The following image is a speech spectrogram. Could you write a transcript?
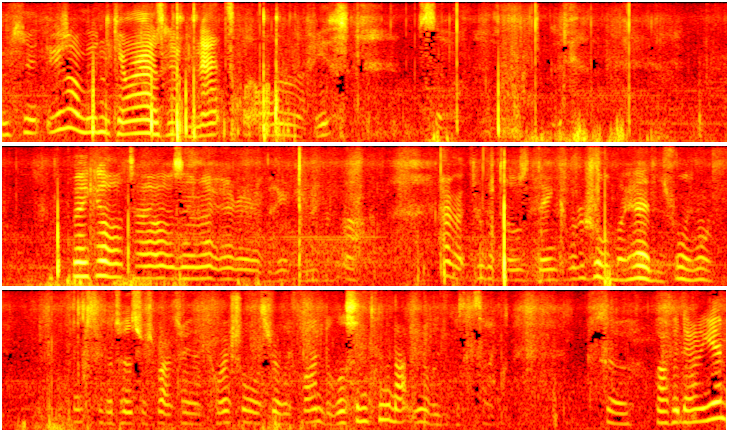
The reason I'm moving the camera around is because I have gnats all over my face. So, good. Twinkle toes and. I haven't ah, Twinkle Toes dang commercial in my head. It's really annoying. Thanks Twinkle Toes for sponsoring the commercial. It's really fun to listen to. Not really because it sucks. So, pop it down again.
